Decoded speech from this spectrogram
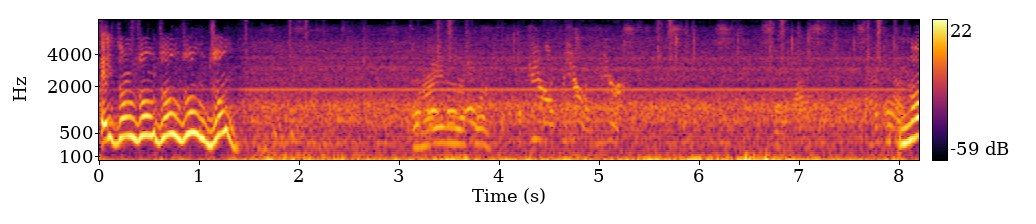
hey, zone, zone, zone, zone, zone. We're not even that far. Over here, over here, over here. Go around. I'm gonna go around. No,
